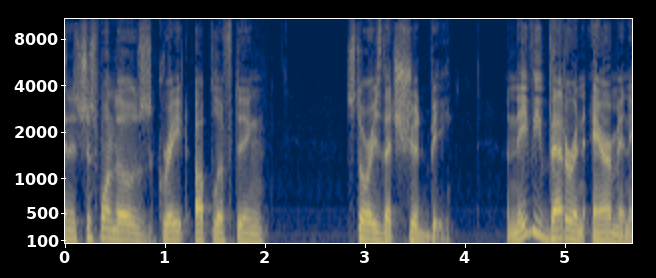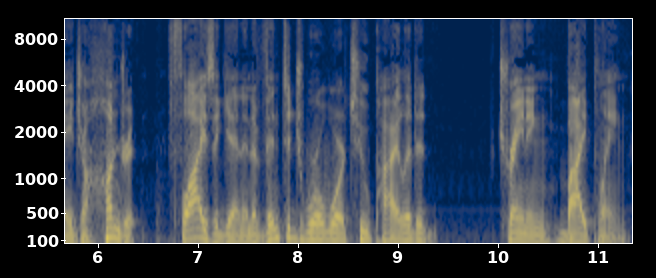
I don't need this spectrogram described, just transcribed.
and it's just one of those great, uplifting stories that should be. A Navy veteran airman, age 100, flies again in a vintage World War II piloted training biplane.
